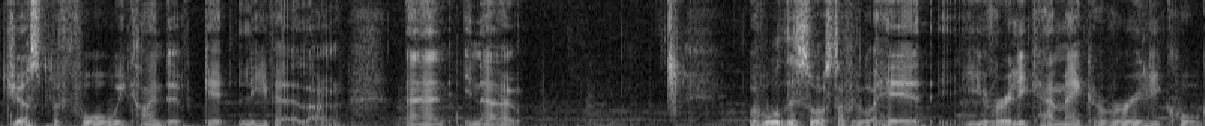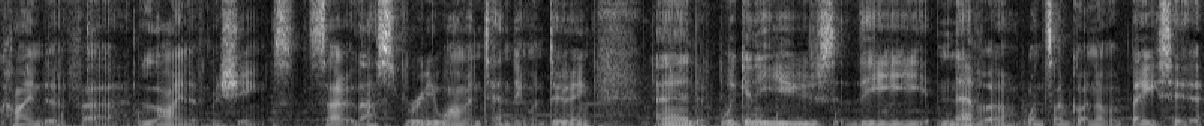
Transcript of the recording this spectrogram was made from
just before we kind of get leave it alone. And you know, with all this sort of stuff we've got here, you really can make a really cool kind of uh, line of machines. So that's really what I'm intending on doing. And we're going to use the Nether, once I've got another base here,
